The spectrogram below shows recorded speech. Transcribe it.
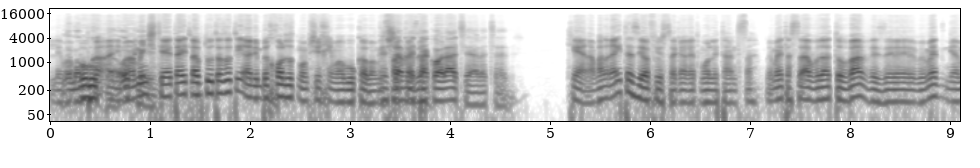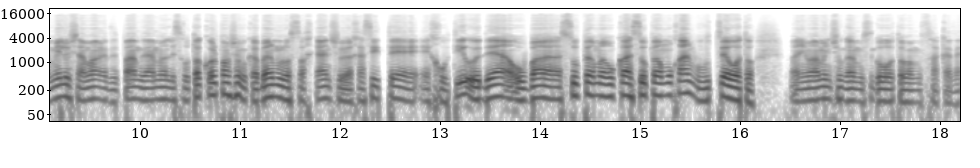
למבוקה, למבוקה, אני מאמין אוקיי. שתהיה את ההתלבטות הזאת, אני בכל זאת ממשיך עם מבוקה יש במשחק שם את הזה. הקולציה על הצד. כן, אבל ראית איזה יופי הוא סגר אתמול את אנסה. באמת עשה עבודה טובה, וזה באמת, גם מילוש שאמר את זה פעם, זה היה מאוד לזכותו. כל פעם שהוא מקבל מולו שחקן שהוא יחסית אה, איכותי, הוא יודע, הוא בא סופר מרוכז, סופר מוכן, והוא עוצר אותו. ואני מאמין שהוא גם יסגור אותו במשחק הזה.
